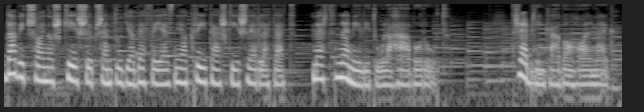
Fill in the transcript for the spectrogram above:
David sajnos később sem tudja befejezni a krétás kísérletet, mert nem éli túl a háborút. Treblinkában hal meg.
